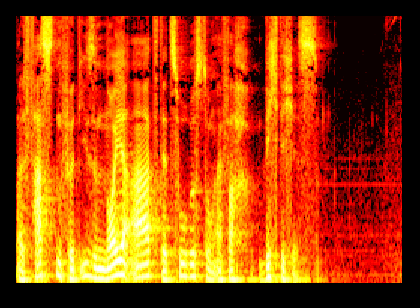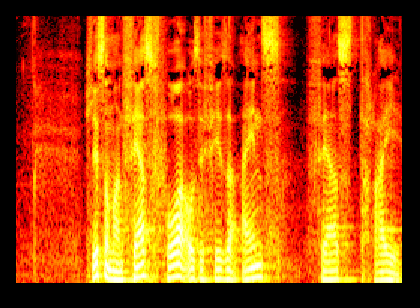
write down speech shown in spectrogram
Weil Fasten für diese neue Art der Zurüstung einfach wichtig ist. Ich lese noch mal einen Vers vor aus Epheser 1, Vers 3.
